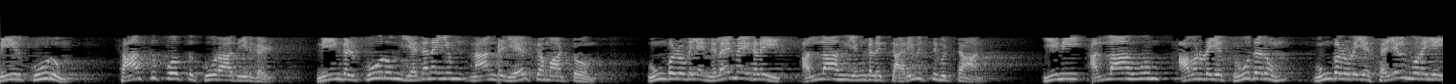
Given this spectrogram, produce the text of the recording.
நீர் கூறும் சாக்கு போக்கு கூறாதீர்கள் நீங்கள் கூறும் எதனையும் நாங்கள் ஏற்க மாட்டோம். உங்களுடைய நிலைமைகளை அல்லாஹு எங்களுக்கு அறிவித்து விட்டான். இனி அல்லாஹுவும் அவனுடைய தூதரும் உங்களுடைய செயல்முறையை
